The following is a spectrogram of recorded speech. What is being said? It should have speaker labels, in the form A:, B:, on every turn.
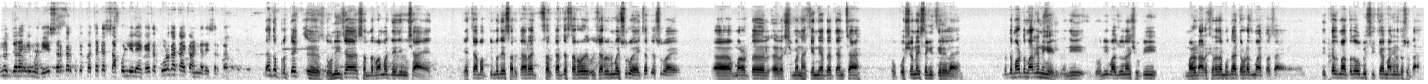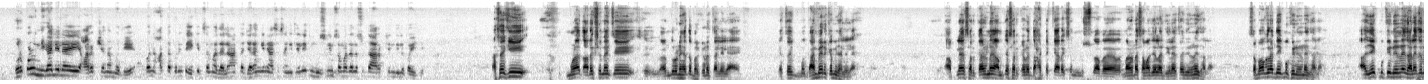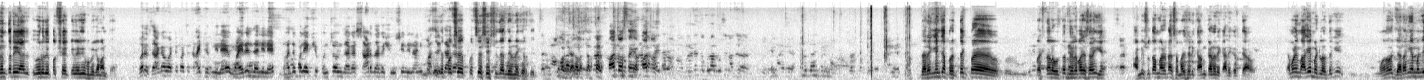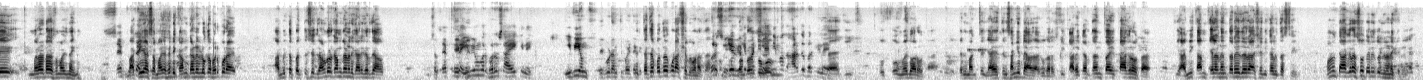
A: मनोज जरांगेमध्ये सरकार कुठे कचाट्यात सापडलेलं आहे काय? तर तोडगा काय काढणार आहे सरकार?
B: आता प्रत्येक दोन्हीच्या संदर्भामध्ये जे विषय आहेत याच्या बाबतीमध्ये सरकार सरकारच्या स्तरावर विचारविनिमय सुरू आहे चर्चा सुरू आहे. मला वाटतं लक्ष्मण हाकेंनी आता त्यांच्या उपोषणही स्थगित केलेलं आहे. मग तर मला वाटतं मार्ग निघेल. म्हणजे दोन्ही बाजूंना शेवटी मराठा आरक्षणाचा मुद्दा तेवढाच महत्त्वाचा आहे. तितकाच महत्त्वाचा ओबीसीच्या मागण्याचा सुद्धा आहे
A: होरपळून निघालेलं आहे आरक्षणामध्ये. पण आतापर्यंत एक एक समाजाला आता जरांगीने असं सांगितलेलं आहे की मुस्लिम समाजाला सुद्धा आरक्षण दिलं पाहिजे.
B: असं आहे की मुळात आरक्षणाचे आंदोलन हे आता भरकडत चाललेले आहेत. याचं गांभीर्य कमी झालेलं आहे. आपल्या सरकारनं आमच्या सरकारनं दहा टक्के आरक्षण मराठा समाजाला दिल्याचा निर्णय झाला. सभागृहात एकमुखी निर्णय झाला. आज एकमुखी निर्णय झाल्याच्या नंतरही आज विरोधी पक्ष एक वेगळी भूमिका मांडत आहे
A: बरं जागा वाटपाचं काय ठरलेलं आहे? व्हायरल झालेले आहेत. भाजपला एकशे पंचावन्न जागा साठ जागा शिवसेनेला आणि पासष्ट
B: ते पक्ष
A: जागा
B: पक्ष श्रेष्ठीचा निर्णय करतील.
C: पाच वाजता या पाच वाजता
B: जरंगेंच्या प्रत्येक प्र- प्रश्नाला उत्तर दिलं पाहिजे असं नाही आहे आम्ही सुद्धा मराठा समाजासाठी काम करणारे कार्यकर्ते आहोत. त्यामुळे मागे म्हटलं होतं की मनोज जरांगे म्हणजे मराठा समाज नाही ना. बाकी या समाजासाठी काम करणारे लोक भरपूर आहेत. आम्ही तर प्रत्यक्ष ग्राउंडवर काम करणारे कार्यकर्ते आहोत.
A: ईव्हीएम वर भरोसा आहे की नाही? ईव्हीएम
C: आमची बैठक
B: आणि त्याच्याबद्दल कोण आक्षेप कोणाचा?
A: बरं सुजय विखे
B: परंतु
A: पाटील यांनी मग अर्ज भरलेला आहे.
B: आहे की तो तो उमेदवार होता. त्यांनी मागच्या ज्या त्यांनी सांगितलं अगोदरच की कार्यकर्त्यांचा इतका आग्रह होता की आम्ही काम केल्यानंतरही जर असे निकाल येत असतील. म्हणून त्या आग्रहासह त्यांनी तो निर्णय केलेला आहे.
